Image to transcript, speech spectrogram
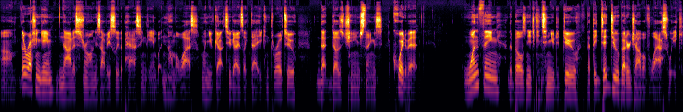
Um, their rushing game not as strong as obviously the passing game, but nonetheless, when you've got two guys like that you can throw to, that does change things quite a bit. One thing the Bills need to continue to do that they did do a better job of last week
